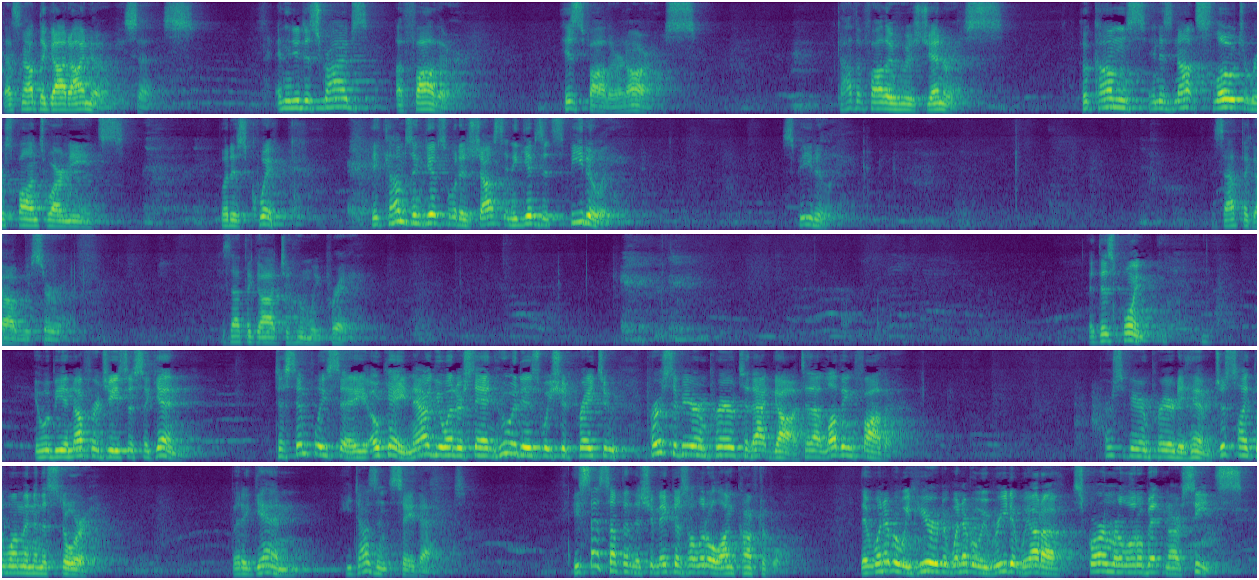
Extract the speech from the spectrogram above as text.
That's not the God I know, He says. And then He describes a Father, His Father and ours. God the Father who is generous, who comes and is not slow to respond to our needs, but is quick. He comes and gives what is just, and He gives it speedily. Speedily. Is that the God we serve? Is that the God to whom we pray? At this point, it would be enough for Jesus again to simply say, okay, now you understand who it is we should pray to. Persevere in prayer to that God, to that loving Father. Persevere in prayer to Him, just like the woman in the story. But again, He doesn't say that. He says something that should make us a little uncomfortable. That whenever we hear it or whenever we read it, we ought to squirm a little bit in our seats.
